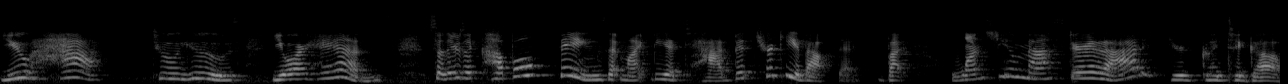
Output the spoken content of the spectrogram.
you have to use your hands. So there's a couple things that might be a tad bit tricky about this, but once you master that, you're good to go.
